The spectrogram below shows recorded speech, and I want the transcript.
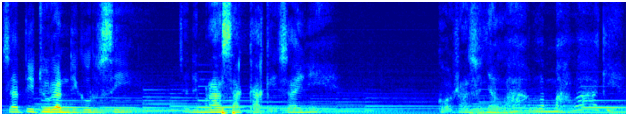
Saya tiduran di kursi, jadi merasa kaki saya ini kok rasanya lemah lagi ya.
